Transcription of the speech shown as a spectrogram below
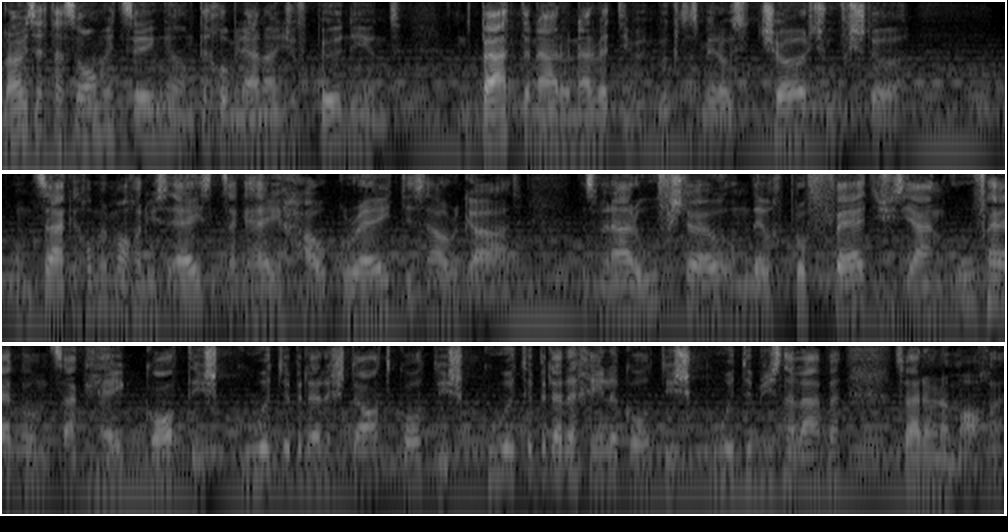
Lass uns den Song jetzt singen und dann komme ich dann auf die Bühne und, und bete und dann möchte ich wirklich, dass wir als Church aufstehen und sagen, komm, wir machen uns eins und sagen, hey, how great is our God. Dass wir dann aufstehen und einfach prophetisch unsere Hände aufheben und sagen, hey, Gott ist gut über dieser Stadt, Gott ist gut über dieser Kirche, Gott ist gut über unser Leben. Das werden wir dann machen.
